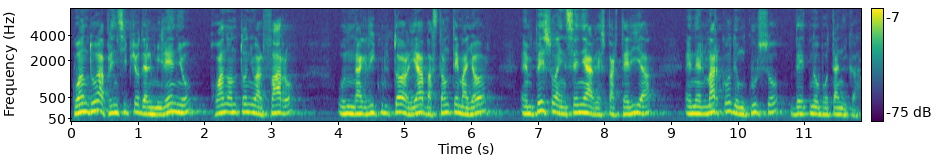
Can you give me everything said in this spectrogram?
cuando a principios del milenio Juan Antonio Alfaro, un agricultor ya bastante mayor, empezó a enseñar espartería en el marco de un curso de etnobotánica.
